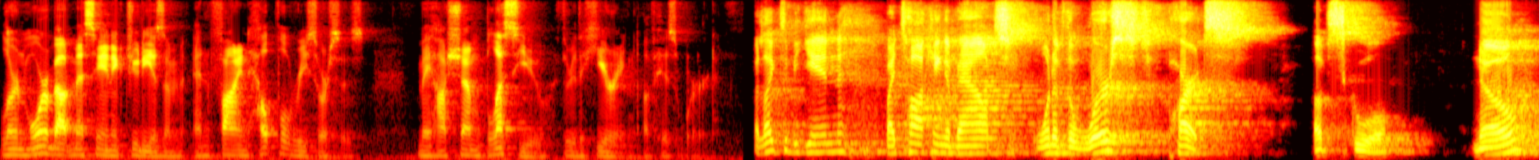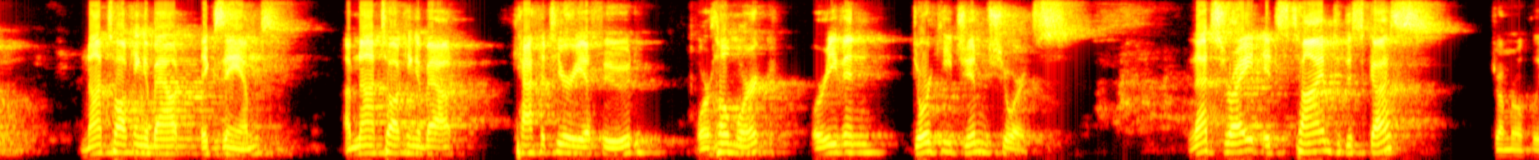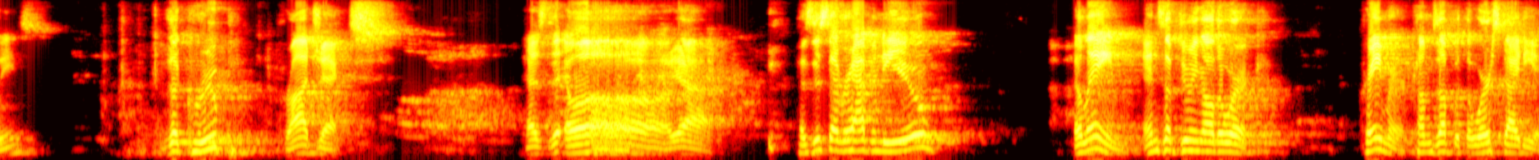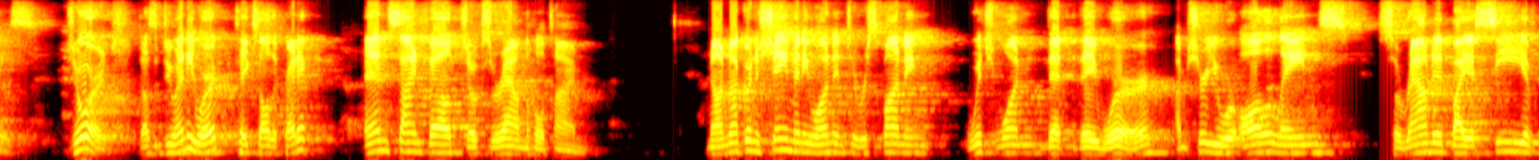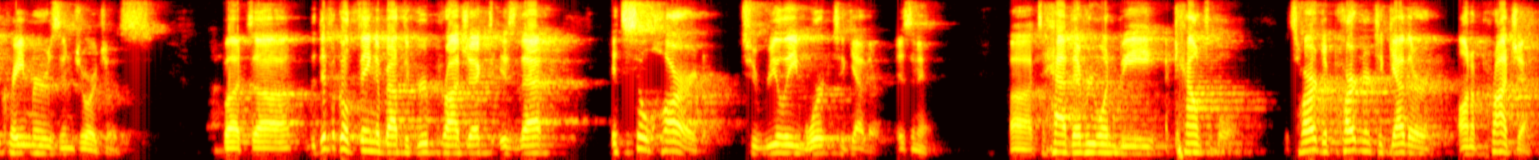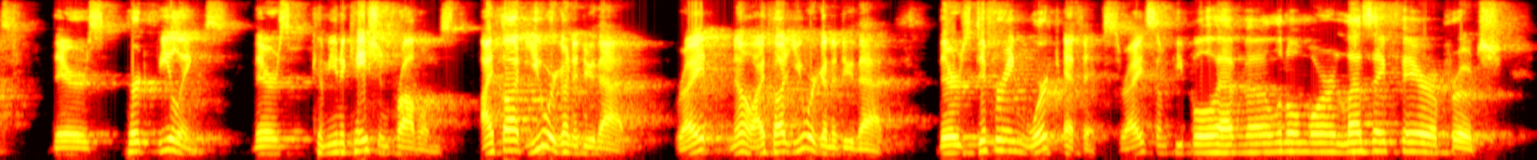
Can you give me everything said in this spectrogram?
learn more about Messianic Judaism, and find helpful resources. May Hashem bless you through the hearing of His word. I'd like to begin by talking about one of the worst parts of school. No, not talking about exams. I'm not talking about cafeteria food or homework or even dorky gym shorts. That's right, it's time to discuss Drum roll, please. The group project. Has the oh yeah. Has this ever happened to you? Elaine ends up doing all the work. Kramer comes up with the worst ideas. George doesn't do any work, takes all the credit, and Seinfeld jokes around the whole time. Now, I'm not going to shame anyone into responding which one that they were. I'm sure you were all Elaine's surrounded by a sea of Kramers and Georges. But uh, the difficult thing about the group project is that it's so hard to really work together, isn't it? Uh, to have everyone be accountable. It's hard to partner together on a project. There's hurt feelings. There's communication problems. I thought you were going to do that, right? No, I thought you were going to do that. There's differing work ethics, right? Some people have a little more laissez faire approach,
